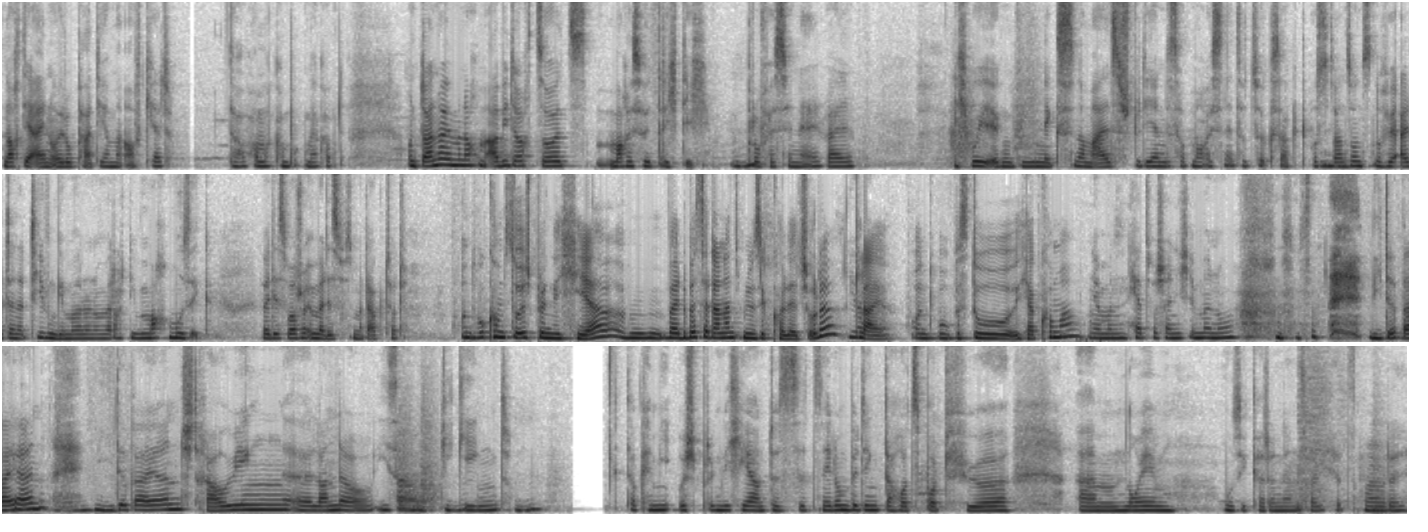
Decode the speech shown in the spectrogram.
nach der 1-Euro-Party aufgehört. Da haben wir keinen Bock mehr gehabt. Und dann habe ich mir nach dem Abi gedacht, so, jetzt mache ich es halt richtig mhm. professionell, weil ich will irgendwie nichts Normales studieren, das hat mir alles nicht so zugesagt. Was mhm. da ansonsten noch für Alternativen gegeben hat. Und dann habe ich gedacht, ich mache Musik. Weil das war schon immer das, was mir gedacht hat. Und wo kommst du ursprünglich her? Weil du bist ja dann ans Music College, oder? Ja. Gleich. Und wo bist du hergekommen? Ja, man hört wahrscheinlich immer noch. Niederbayern, mhm. Niederbayern, Straubing, äh, Landau, Isar, ah. die mhm. Gegend. Mhm. Da komme ich ursprünglich her und das ist jetzt nicht unbedingt der Hotspot für ähm, neue Musikerinnen, sage ich jetzt mal, oder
